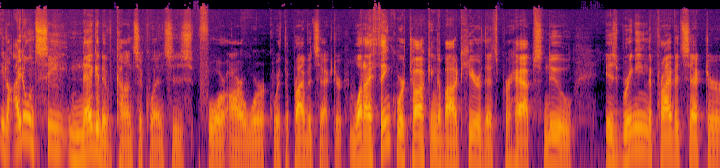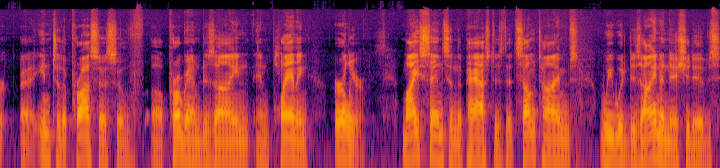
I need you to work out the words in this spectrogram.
You know, I don't see negative consequences for our work with the private sector. What I think we're talking about here that's perhaps new is bringing the private sector uh, into the process of uh, program design and planning earlier. My sense in the past is that sometimes we would design initiatives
